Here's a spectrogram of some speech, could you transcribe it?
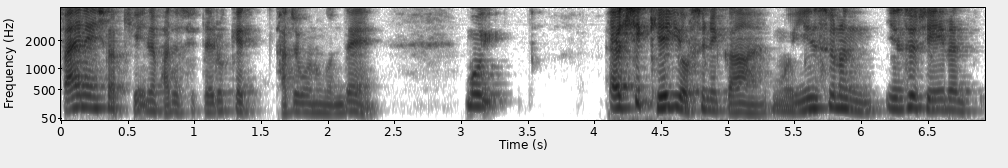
financial gain을 받을 수 있다 이렇게 가져오는 건데 뭐 엑시 계획이 없으니까 뭐 인수는 인수 제의는 예,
